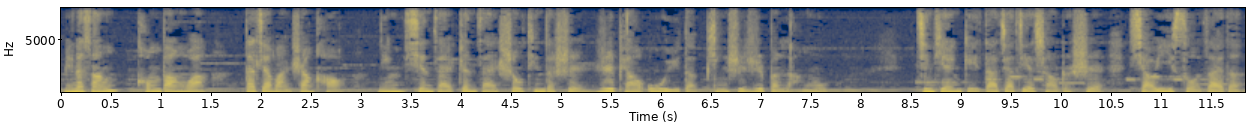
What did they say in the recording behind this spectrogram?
米娜桑空邦哇，大家晚上好。您现在正在收听的是《日飘物语》的平视日本栏目。今天给大家介绍的是小易所在的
